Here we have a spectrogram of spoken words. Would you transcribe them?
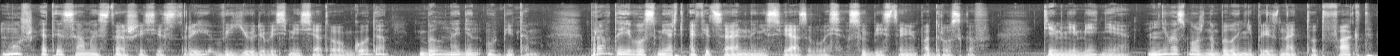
муж этой самой старшей сестры в июле 80 -го года был найден убитым. Правда, его смерть официально не связывалась с убийствами подростков. Тем не менее, невозможно было не признать тот факт,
